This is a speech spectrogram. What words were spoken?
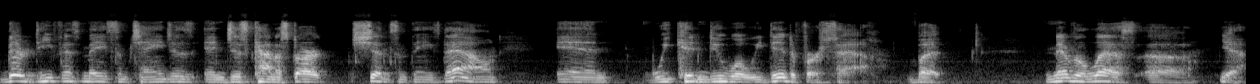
Their defense made some changes and just kind of start shutting some things down, and we couldn't do what we did the first half. But nevertheless, uh, yeah,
